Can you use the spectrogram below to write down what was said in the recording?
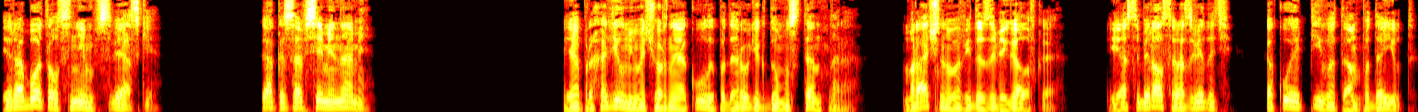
и работал с ним в связке. Как и со всеми нами. Я проходил мимо черной акулы по дороге к дому Стентнера. Мрачного вида забегаловка. Я собирался разведать, какое пиво там подают.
